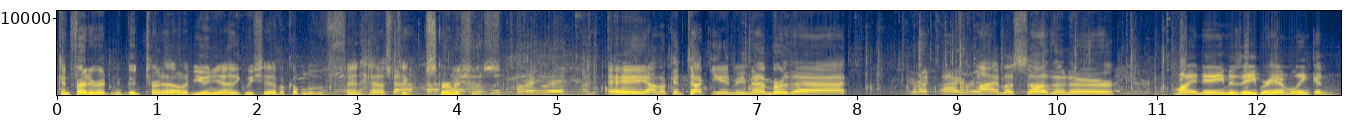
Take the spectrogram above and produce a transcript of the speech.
Confederate and a good turnout of Union. I think we should have a couple of fantastic skirmishes. Hey, I'm a Kentuckian, remember that. You're a tyrant. I'm a Southerner. My name is Abraham Lincoln.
